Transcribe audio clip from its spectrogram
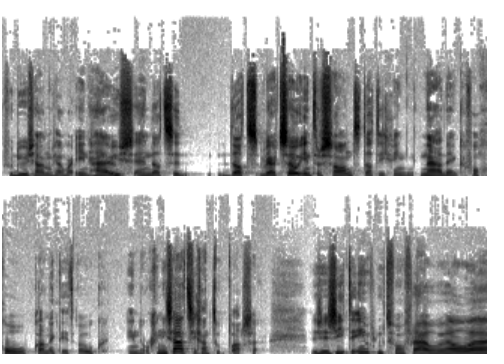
verduurzaming zeg maar, in huis. En dat, ze, dat werd zo interessant dat hij ging nadenken van... goh, kan ik dit ook in de organisatie gaan toepassen? Dus je ziet de invloed van vrouwen wel... Uh,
